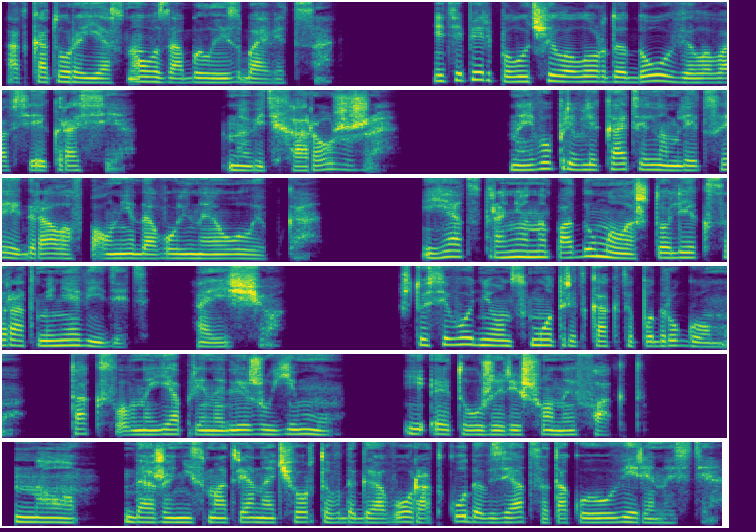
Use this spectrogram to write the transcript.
от которой я снова забыла избавиться. И теперь получила лорда Доувела во всей красе. Но ведь хорош же». На его привлекательном лице играла вполне довольная улыбка. И я отстраненно подумала, что Лекс рад меня видеть. А еще, что сегодня он смотрит как-то по-другому, так, словно я принадлежу ему, и это уже решенный факт. Но даже несмотря на чертов договор, откуда взяться такой уверенности?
